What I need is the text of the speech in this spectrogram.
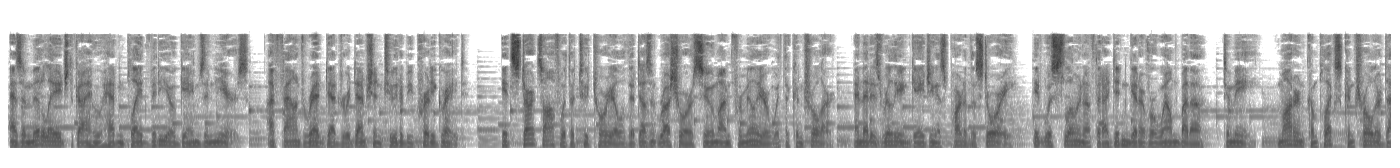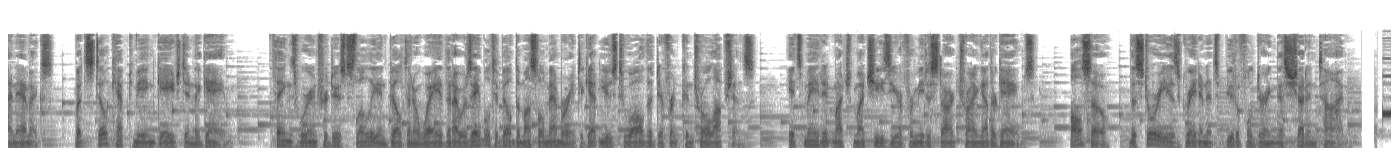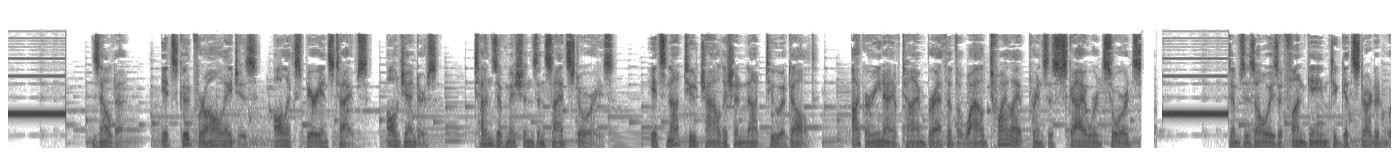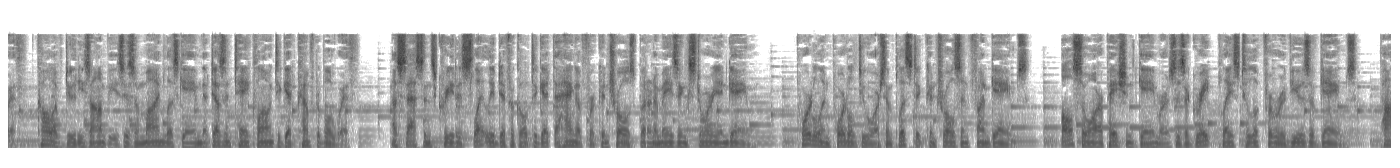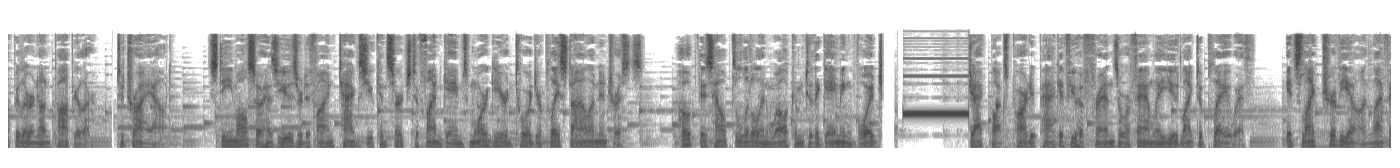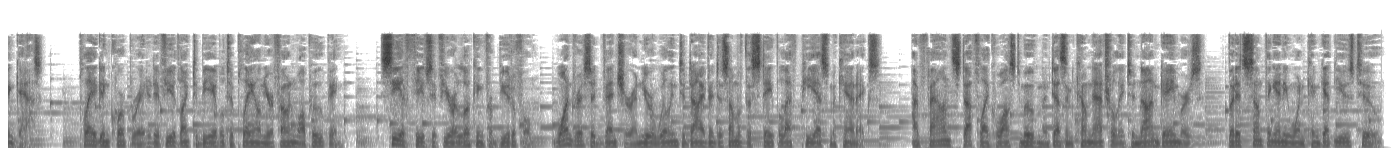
As a middle-aged guy who hadn't played video games in years, I found Red Dead Redemption 2 to be pretty great. It starts off with a tutorial that doesn't rush or assume I'm familiar with the controller, and that is really engaging as part of the story. It was slow enough that I didn't get overwhelmed by the, to me, modern complex controller dynamics, but still kept me engaged in the game. Things were introduced slowly and built in a way that I was able to build the muscle memory to get used to all the different control options. It's made it much much easier for me to start trying other games. Also, the story is great and it's beautiful during this shut-in time. Zelda. It's good for all ages, all experience types, all genders. Tons of missions and side stories. It's not too childish and not too adult. Ocarina of Time Breath of the Wild Twilight Princess Skyward Swords Sims is always a fun game to get started with. Call of Duty Zombies is a mindless game that doesn't take long to get comfortable with. Assassin's Creed is slightly difficult to get the hang of for controls but an amazing story and game. Portal and Portal 2 are simplistic controls and fun games. Also Our Patient Gamers is a great place to look for reviews of games, popular and unpopular, to try out. Steam also has user-defined tags you can search to find games more geared toward your playstyle and interests. Hope this helped a little and welcome to the Gaming Void Jackbox Party Pack if you have friends or family you'd like to play with. It's like trivia on Laughing Gas. Plague Incorporated if you'd like to be able to play on your phone while pooping. Sea of Thieves if you're looking for beautiful, wondrous adventure and you're willing to dive into some of the staple FPS mechanics. I've found stuff like WASD movement doesn't come naturally to non-gamers, but it's something anyone can get used to.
